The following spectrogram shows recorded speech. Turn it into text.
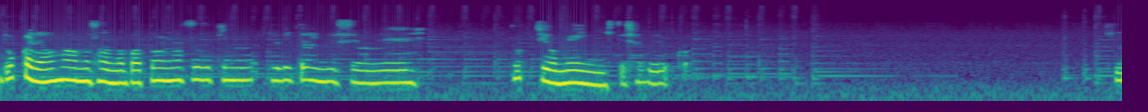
どっかでアマームさんのバトンの続きもやりたいんですよね。どっちをメインにして喋るか。昨日、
